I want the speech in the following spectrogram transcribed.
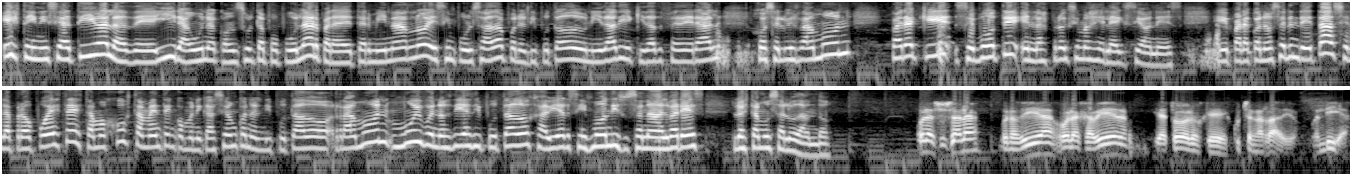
Esta iniciativa, la de ir a una consulta popular para determinarlo, es impulsada por el diputado de Unidad y Equidad Federal, José Luis Ramón, para que se vote en las próximas elecciones. Eh, para conocer en detalle la propuesta, estamos justamente en comunicación con el diputado Ramón. Muy buenos días, diputado Javier Sismondi y Susana Álvarez. Lo estamos saludando. Hola Susana, buenos días. Hola Javier y a todos los que escuchan la radio. Buen día.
